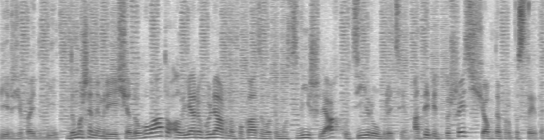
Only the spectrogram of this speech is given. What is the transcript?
біржі WhiteBit. До машини мрії ще довгувато, але я регулярно показуватиму свій шлях у цій рубриці. А ти підпишись, щоб не пропустити.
